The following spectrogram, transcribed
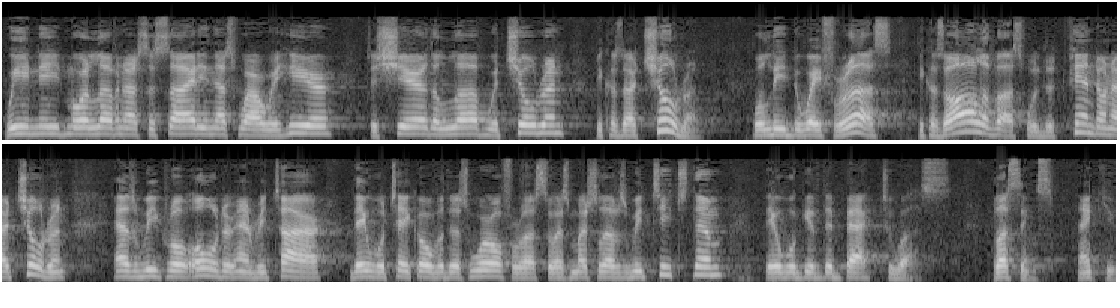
We need more love in our society, and that's why we're here to share the love with children because our children will lead the way for us because all of us will depend on our children as we grow older and retire. They will take over this world for us, so as much love as we teach them, they will give it back to us. Blessings. Thank you.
